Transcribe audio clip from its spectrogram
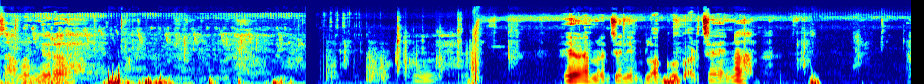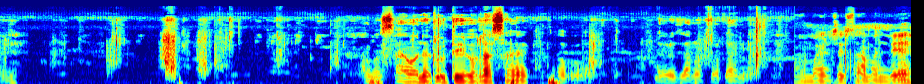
सामान लिएर। यो हाम्रो जेनी ब्लकको घर चाहिँ होइन। अब सामानहरू त्यही होला सायद। अब लिएर जानु पर्ला नि। मैले चाहिँ सामान लिएँ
